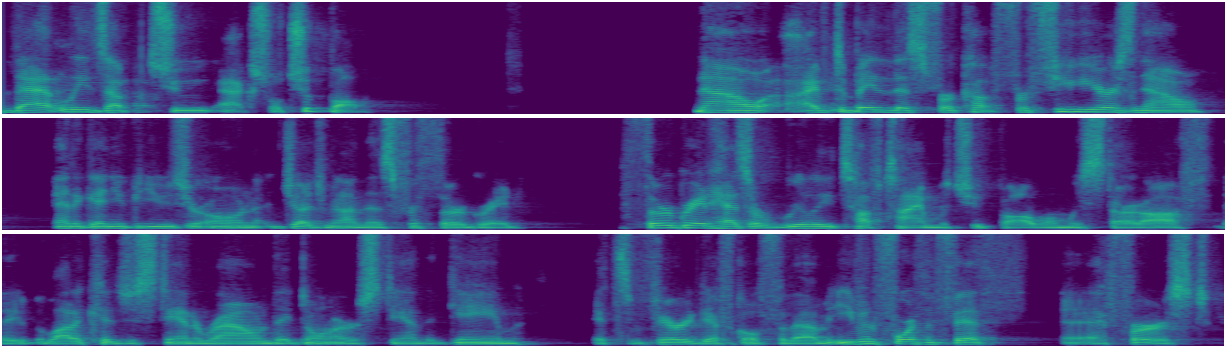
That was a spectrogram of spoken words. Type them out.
that leads up to actual tchoukball. Now, I've debated this for, a, for a few years now. And again, you can use your own judgment on this for third grade. Third grade has a really tough time with tchoukball when we start off. They, a lot of kids just stand around, they don't understand the game. It's very difficult for them, even fourth and fifth at first.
